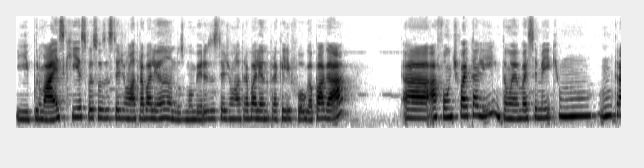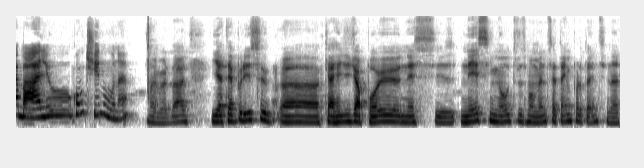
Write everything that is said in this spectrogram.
E por mais que as pessoas estejam lá trabalhando, os bombeiros estejam lá trabalhando para aquele fogo apagar, a, a fonte vai estar tá ali. Então é, vai ser meio que um, um trabalho contínuo, né? É verdade. E até por isso uh, que a rede de apoio nesse, nesse em outros momentos é tão importante, né?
